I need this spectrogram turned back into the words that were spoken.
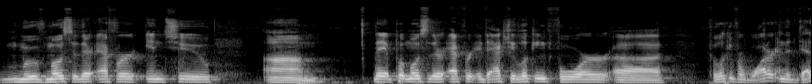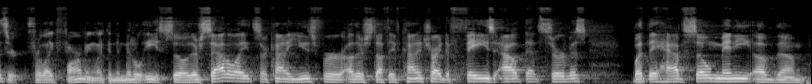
moved most of their effort into, um, they have put most of their effort into actually looking for, uh, for looking for water in the desert for like farming, like in the Middle East. So their satellites are kind of used for other stuff. They've kind of tried to phase out that service, but they have so many of them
